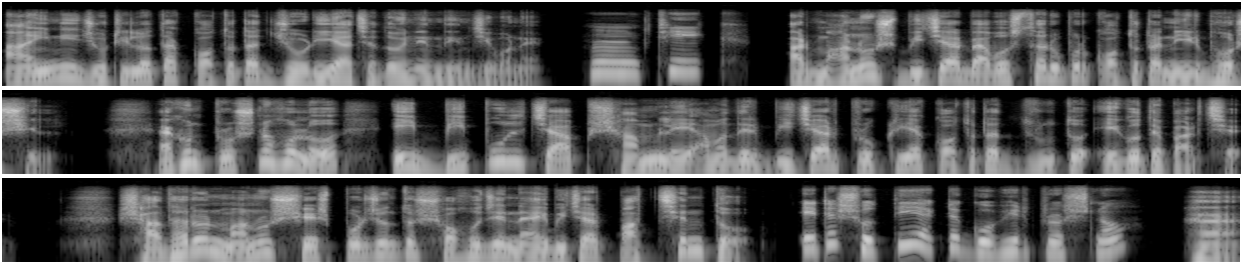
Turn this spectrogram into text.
আইনি জটিলতা কতটা জড়িয়ে আছে দৈনন্দিন জীবনে। হুম ঠিক। আর মানুষ বিচার ব্যবস্থার উপর কতটা নির্ভরশীল? এখন প্রশ্ন হল এই বিপুল চাপ সামলে আমাদের বিচার প্রক্রিয়া কতটা দ্রুত এগোতে পারছে? সাধারণ মানুষ শেষ পর্যন্ত সহজে ন্যায় বিচার পাচ্ছেন তো? এটা সত্যিই একটা গভীর প্রশ্ন। হ্যাঁ।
